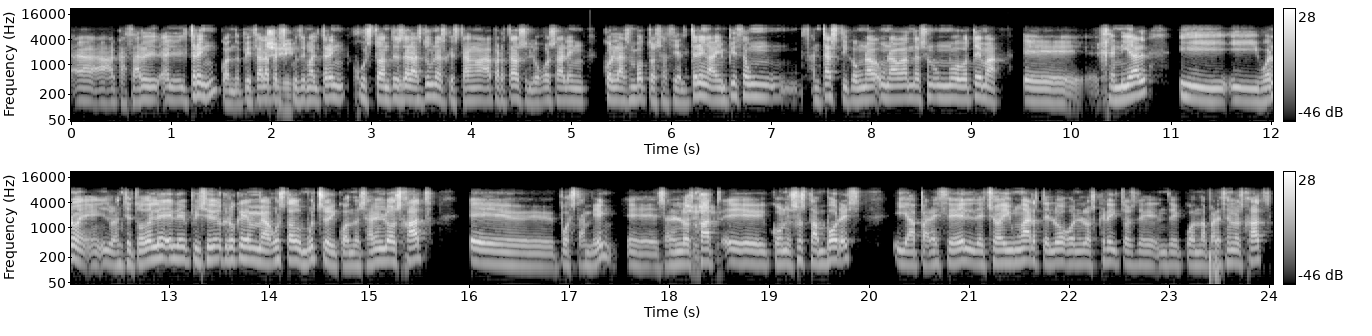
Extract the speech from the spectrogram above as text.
a, a cazar el, el tren, cuando empieza la Sí. persecución al tren, justo antes de las dunas que están apartados y luego salen con las motos hacia el tren. Ahí empieza un fantástico, una, una banda son un nuevo tema eh, genial. Y, y, bueno, eh, durante todo el, el episodio creo que me ha gustado mucho. Y cuando salen los hats, eh, pues también eh, salen los Sí, hats sí. eh, con esos tambores y aparece él. De hecho, hay un arte luego en los créditos de, de cuando aparecen los hats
